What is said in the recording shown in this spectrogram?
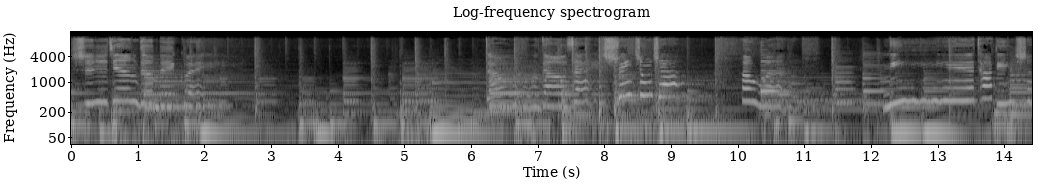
时间的玫瑰，倒倒在水中折弯，你踏笛声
